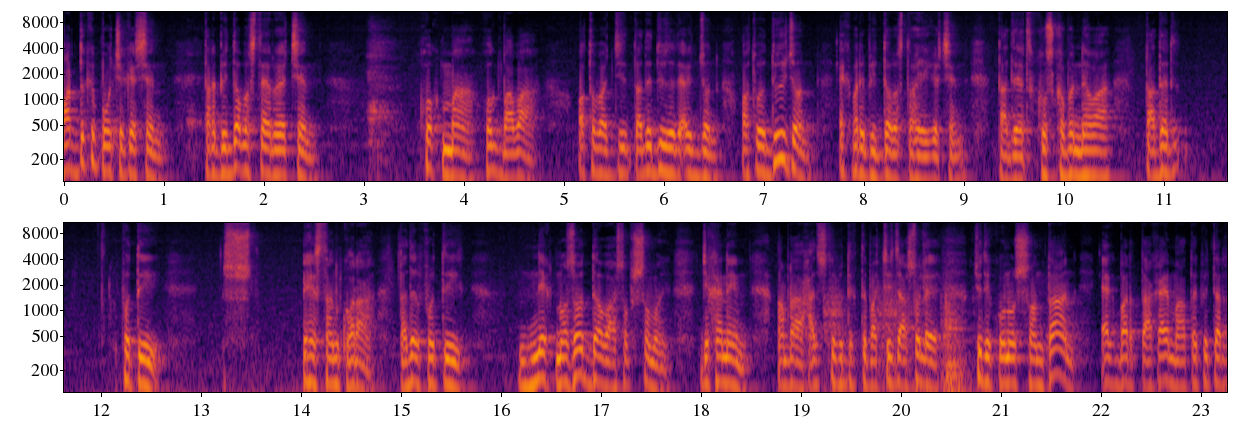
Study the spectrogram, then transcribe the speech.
বার্ধক্যে পৌঁছে গেছেন, তারা বৃদ্ধ অবস্থায় রয়েছেন। হোক মা, হোক বাবা, অথবা যে তাদের দুজন একজন, অথবা দুইজন একেবারে বৃদ্ধ অবস্থা হয়ে গেছেন, তাদের খোঁজখবর নেওয়া, তাদের প্রতি এহসান করা, তাদের প্রতি নেক নজর দেওয়া সবসময়, যেখানে আমরা হাদিস দেখতে পাচ্ছি যে আসলে যদি কোনো সন্তান একবার তাকায় মাতা পিতার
